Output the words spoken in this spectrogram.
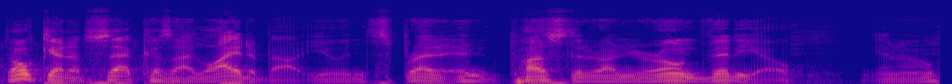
Don't get upset because I lied about you and spread it and posted it on your own video. You know.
